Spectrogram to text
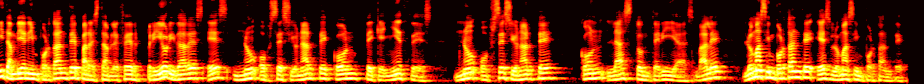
Y también importante para establecer prioridades es no obsesionarte con pequeñeces, no obsesionarte con las tonterías, ¿vale? Lo más importante es lo más importante.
